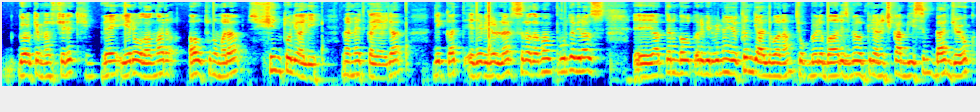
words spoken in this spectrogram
Görkem Özçelik ve yeri olanlar 6 numara Şintoli Ali Mehmet Kaya ile dikkat edebilirler. Sıralama burada biraz e, atların galopları birbirine yakın geldi bana. Çok böyle bariz bir ön plana çıkan bir isim bence yok.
